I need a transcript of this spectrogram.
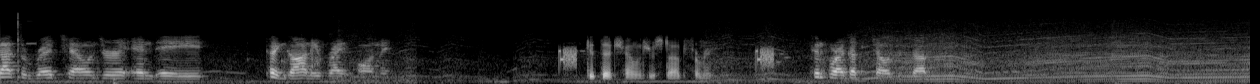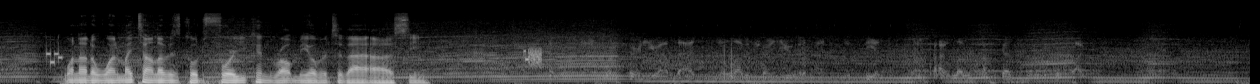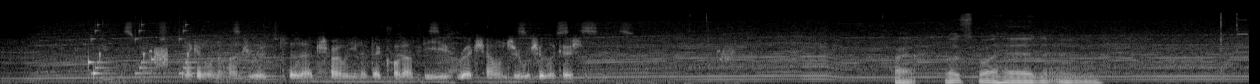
got the red Challenger and a Pangani right on me. Get that Challenger stopped for me. 10-4, I got the Challenger stopped. One out of one. My town 11 is code 4. You can route me over to that uh, scene. Charlie unit that called out the red Challenger. What's your location? Alright, let's go ahead and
